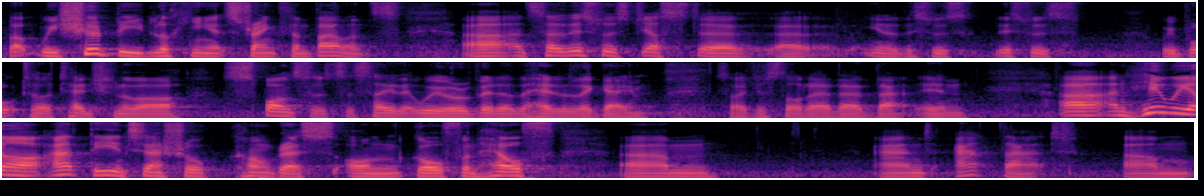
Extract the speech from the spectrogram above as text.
but we should be looking at strength and balance. Uh, and so this was just, uh, uh, you know, this was, this was we brought to attention of our sponsors to say that we were a bit of the head of the game. So I just thought I'd add that in. Uh, and here we are at the International Congress on Golf and Health. Um, and at that, um,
